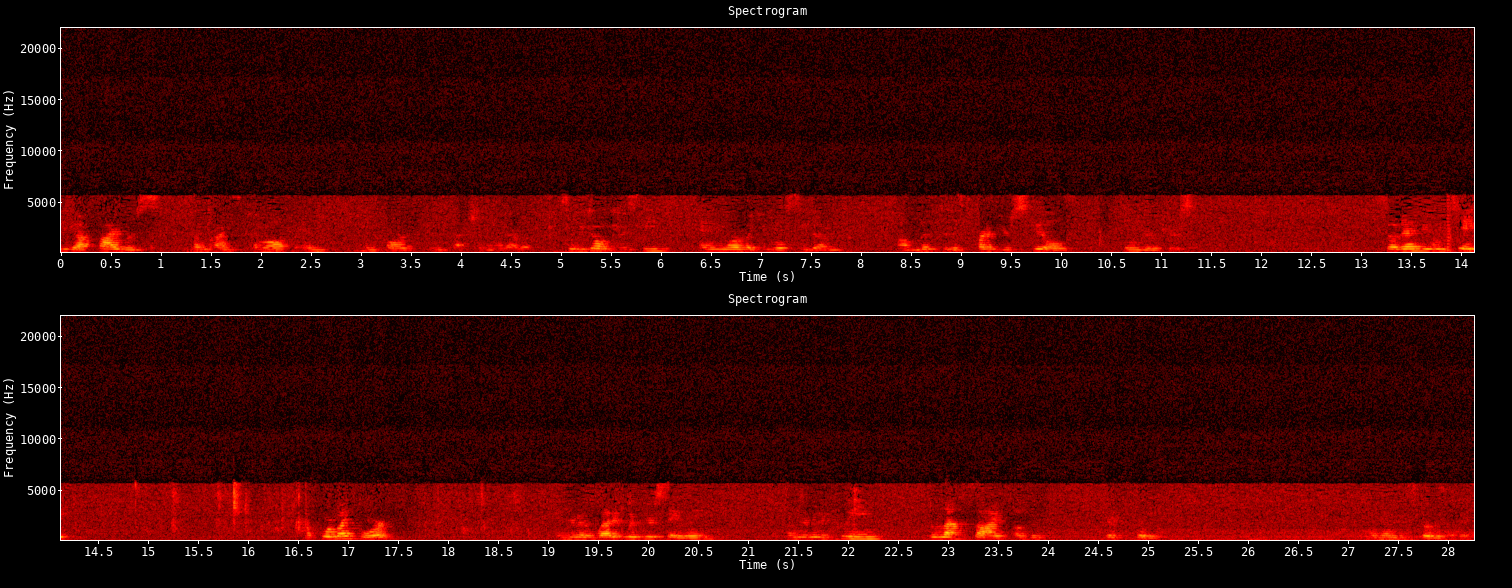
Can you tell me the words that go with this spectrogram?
the uh, fibers sometimes come off and can cause infection or whatever. So we don't use these anymore, but you will see them, um, listed as part of your skills in your Pearson. So then you would take a four by four, and you're gonna wet it with your saline, and you're gonna clean the left side of the trach plate. And then dispose of it.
